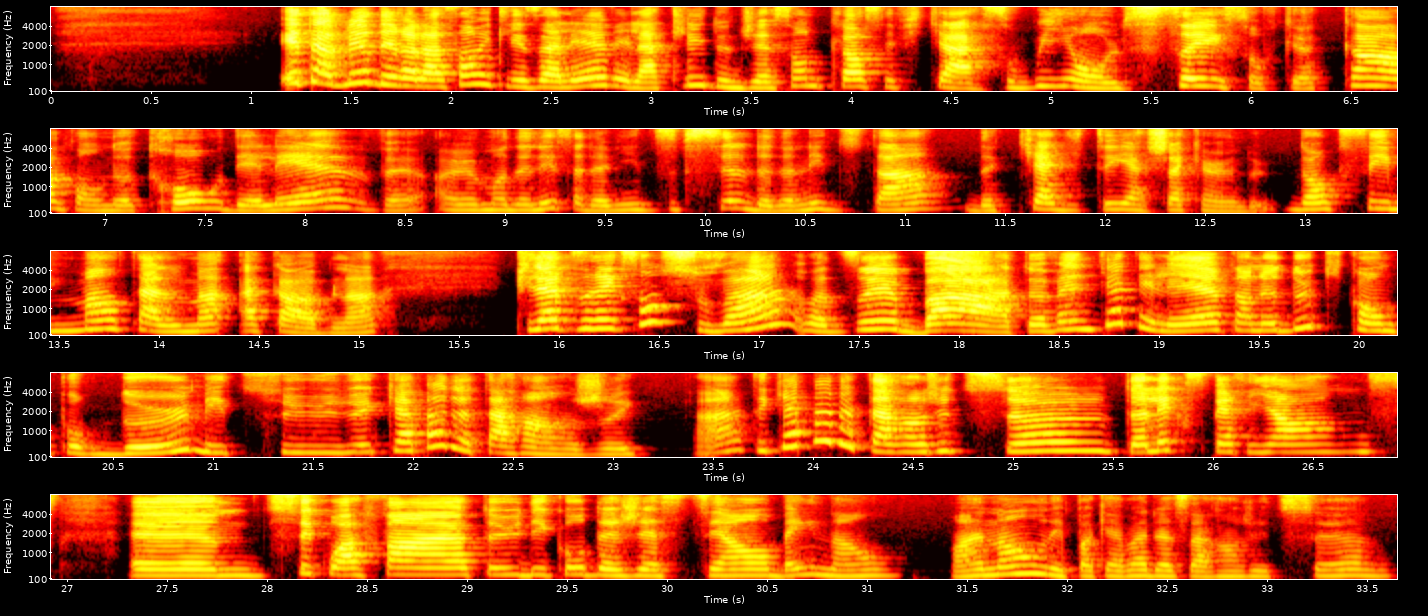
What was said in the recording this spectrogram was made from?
Établir des relations avec les élèves est la clé d'une gestion de classe efficace. Oui, on le sait, sauf que quand on a trop d'élèves, à un moment donné, ça devient difficile de donner du temps de qualité à chacun d'eux. Donc, c'est mentalement accablant. Puis la direction, souvent, va dire Bah, tu as 24 élèves, tu en as deux qui comptent pour deux, mais tu es capable de t'arranger. Hein? Tu es capable de t'arranger tout seul, de l'expérience, euh, tu sais quoi faire, tu as eu des cours de gestion? Ben non. Ben non, on n'est pas capable de s'arranger tout seul.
